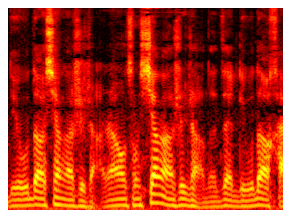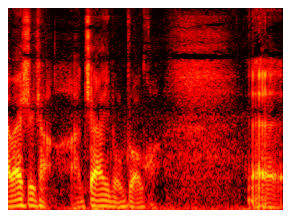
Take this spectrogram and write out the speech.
流到香港市场，然后从香港市场呢再流到海外市场啊，这样一种状况。呃。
